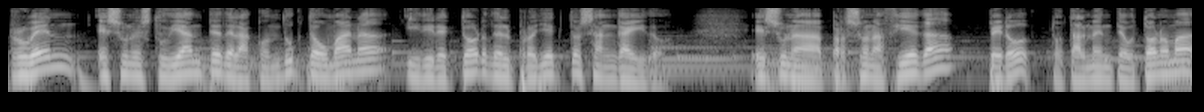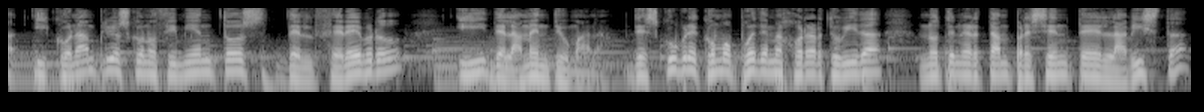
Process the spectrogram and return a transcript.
Rubén es un estudiante de la conducta humana y director del proyecto Sangaido. Es una persona ciega, pero totalmente autónoma y con amplios conocimientos del cerebro y de la mente humana. Descubre cómo puede mejorar tu vida no tener tan presente la vista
